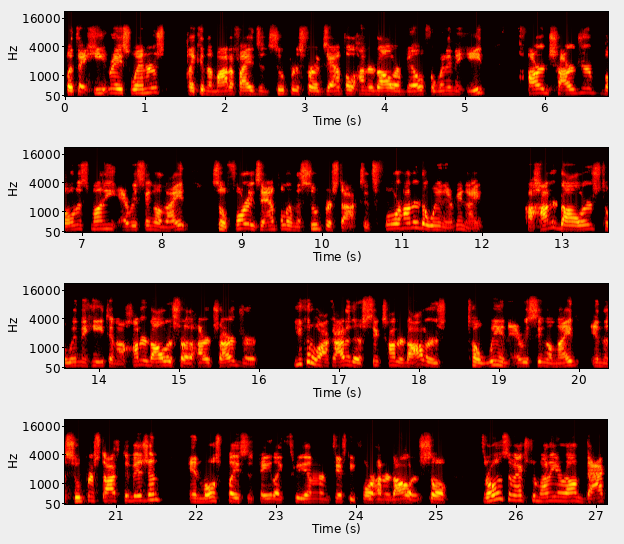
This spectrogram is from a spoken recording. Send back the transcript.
But the heat race winners, like in the modifieds and supers, for example, $100 bill for winning the heat, hard charger bonus money every single night. So, for example, in the super stocks, it's 400 to win every night, $100 to win the heat, and $100 for the hard charger. You could walk out of there $600 to win every single night in the super stock division. And most places pay like $350, $400. So, throwing some extra money around back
